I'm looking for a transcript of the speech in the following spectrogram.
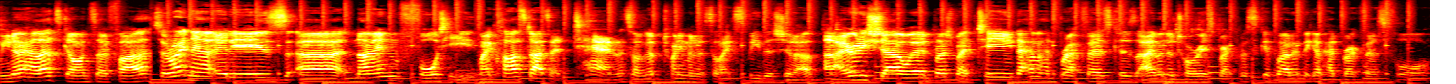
We know how that's gone so far. So right now it is uh, 9.40. My class starts at 10, so I've got 20 minutes to like speed this shit up. Uh, I already showered, brushed my teeth. I haven't had breakfast because I'm a notorious breakfast skipper. I don't think I've had breakfast for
